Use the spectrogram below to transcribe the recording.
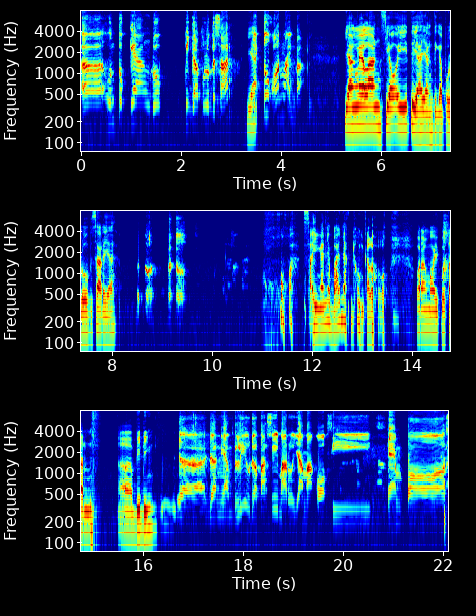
Eh, untuk yang 20 30 besar Ya. itu online pak Yang lelang COI itu ya, yang 30 besar ya. betul betul Wah, saingannya banyak dong kalau orang mau ikutan eh, bidding. Ya, dan yang beli udah pasti Maruyama Coffee, Kempos,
